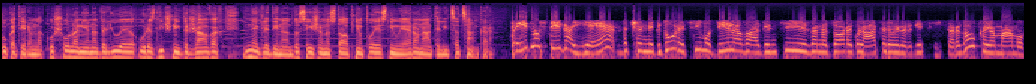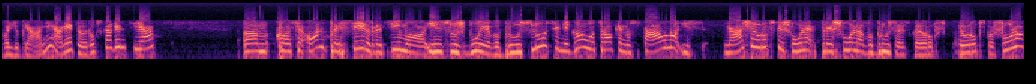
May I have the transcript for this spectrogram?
v katerem lahko šolanje nadaljujejo v različnih državah, ne glede na doseženo stopnjo, pojasnjuje ravnateljica Cankar. Prednost tega je, da če nekdo recimo dela v Agenciji za nadzor regulatorjev energetskih trgov, ki jo imamo v Ljubljani, a ne to je Evropska agencija, Um, ko se on presel recimo in službuje v Bruslu, se njegov otrok enostavno iz naše evropske šole prešola v bruselsko evropsko, evropsko šolo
